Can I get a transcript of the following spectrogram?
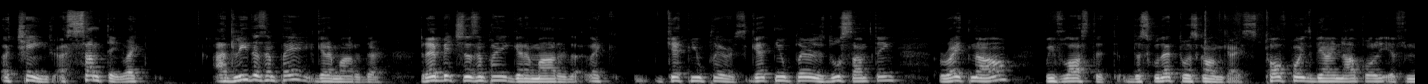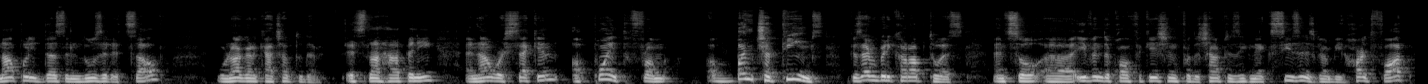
a change, a something. Like Adli doesn't play, get him out of there. Rebic doesn't play, get him out of there. Like get new players, get new players, do something. Right now, we've lost it. The Scudetto is gone, guys. 12 points behind Napoli. If Napoli doesn't lose it itself, we're not going to catch up to them. It's not happening. And now we're second, a point from a bunch of teams because everybody caught up to us. And so uh, even the qualification for the Champions League next season is going to be hard fought.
